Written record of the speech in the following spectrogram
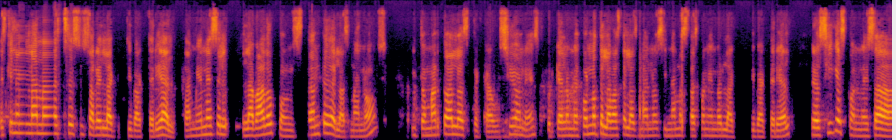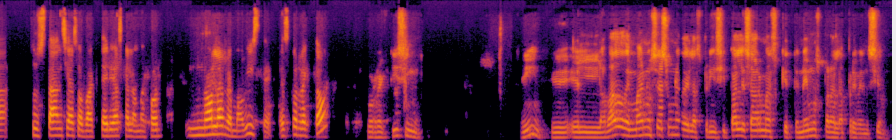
es que no nada más es usar el antibacterial, también es el lavado constante de las manos y tomar todas las precauciones, porque a lo mejor no te lavaste las manos y nada más estás poniendo el antibacterial, pero sigues con esas sustancias o bacterias que a lo mejor no las removiste, ¿es correcto? Correctísimo. Sí, eh, el lavado de manos es una de las principales armas que tenemos para la prevención.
